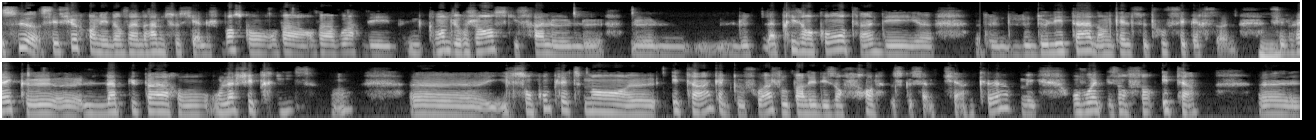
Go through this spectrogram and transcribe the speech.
sûr. C'est sûr qu'on est dans un drame social. Je pense qu'on va, on va avoir des, une grande urgence qui sera le, le, le la prise en compte hein, des, euh, de, de, de l'état dans lequel se trouvent ces personnes. Mmh. C'est vrai que euh, la plupart ont, lâché prise. Hein. Euh, ils sont complètement euh, éteints quelquefois. Je vous parlais des enfants parce que ça me tient à cœur, mais on voit des enfants éteints, euh,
